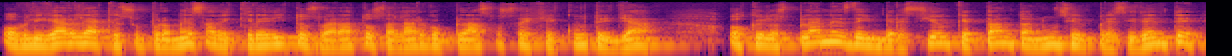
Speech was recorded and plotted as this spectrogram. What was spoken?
Obligarle a que su promesa de créditos baratos a largo plazo se ejecute ya, o que los planes de inversión que tanto anuncia el presidente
